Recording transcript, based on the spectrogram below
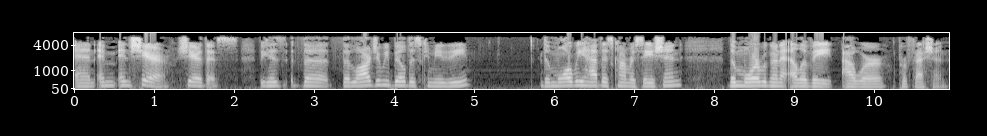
and, and, and share, share this because the, the larger we build this community, the more we have this conversation, the more we're going to elevate our profession.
